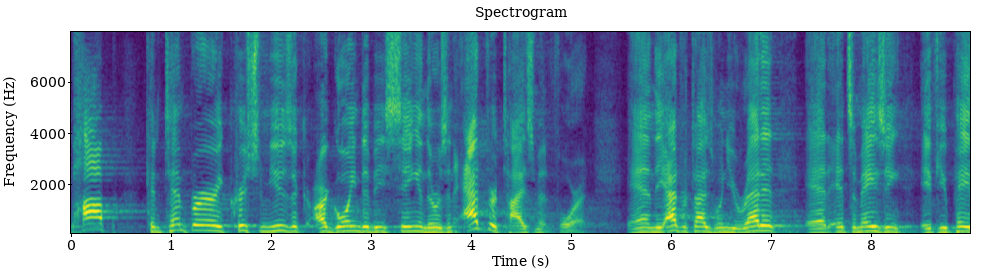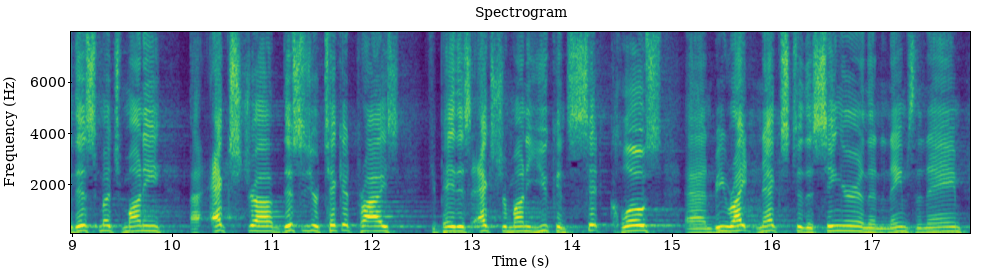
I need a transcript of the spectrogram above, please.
pop contemporary Christian music are going to be singing. There was an advertisement for it. And the advertisement, when you read it, and it's amazing. If you pay this much money uh, extra, this is your ticket price. If you pay this extra money, you can sit close and be right next to the singer, and then the name's the name.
